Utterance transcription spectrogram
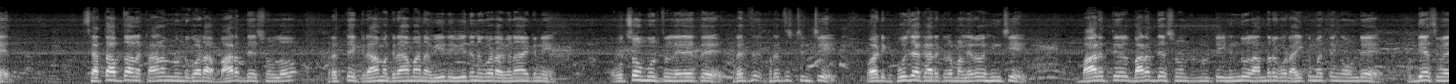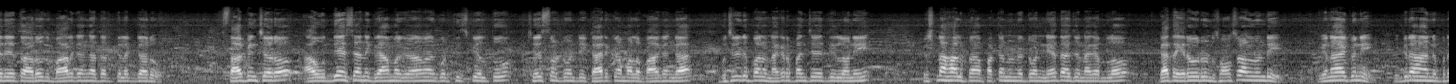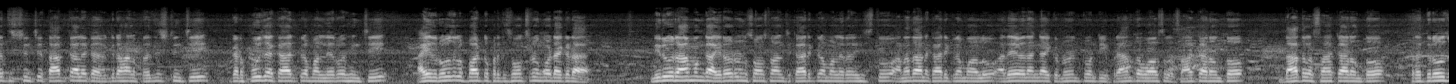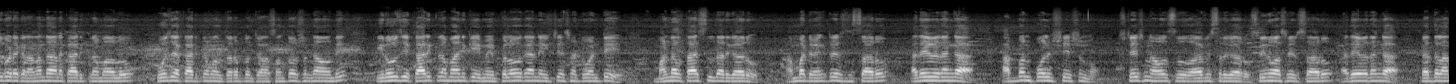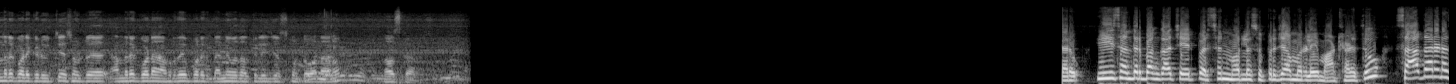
శతాబ్దాల కాలం నుండి కూడా భారతదేశంలో ప్రతి గ్రామ గ్రామాన వీధి వీధిని కూడా వినాయకుని ఉత్సవమూర్తులను ఏదైతే ప్రతి ప్రతిష్ఠించి వాటికి పూజా కార్యక్రమాలు నిర్వహించి భారతీయ భారతదేశంలో ఉన్నటువంటి హిందువులందరూ కూడా ఐకమత్యంగా ఉండే ఉద్దేశం ఏదైతే ఆ రోజు బాలగంగాధర్ తిలక్ గారు స్థాపించారో ఆ ఉద్దేశాన్ని గ్రామ గ్రామానికి కూడా తీసుకెళ్తూ చేస్తున్నటువంటి కార్యక్రమాల్లో భాగంగా బుచ్చిరెడ్డిపాలెం నగర పంచాయతీలోని కృష్ణహాల్ పక్కన ఉన్నటువంటి నేతాజీ నగర్లో గత ఇరవై రెండు సంవత్సరాల నుండి వినాయకుని విగ్రహాన్ని ప్రతిష్ఠించి తాత్కాలిక విగ్రహాన్ని ప్రతిష్ఠించి ఇక్కడ పూజా కార్యక్రమాలు నిర్వహించి ఐదు రోజుల పాటు ప్రతి సంవత్సరం కూడా ఇక్కడ నిరురామంగా ఇరవై రెండు సంవత్సరాల నుంచి కార్యక్రమాలు నిర్వహిస్తూ అన్నదాన కార్యక్రమాలు అదేవిధంగా ఇక్కడ ఉన్నటువంటి ప్రాంత వాసుల సహకారంతో దాతల సహకారంతో ప్రతిరోజు కూడా ఇక్కడ అన్నదాన కార్యక్రమాలు పూజా కార్యక్రమాలు జరపడం చాలా సంతోషంగా ఉంది. ఈరోజు ఈ కార్యక్రమానికి మేము పిలవగానే ఇచ్చేసినటువంటి మండల తహసీల్దార్ గారు అమ్మటి వెంకటేశ్వర సారు అదేవిధంగా urban police station station house officer garu Srinivas Reddy sir అదేవిధంగా పెద్దలందరూ కూడా ఇక్కడ ఇచ్చేసిన అందరికీ కూడా నా హృదయపూర్వక ధన్యవాదాలు తెలియజేసుకుంటూ ఉన్నాను. నమస్కారం. ఈ సందర్భంగా చైర్పర్సన్ మొర్ల సుప్రజా మురళి మాట్లాడుతూ సాధారణ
